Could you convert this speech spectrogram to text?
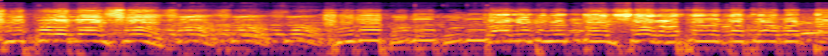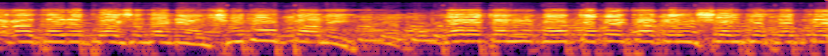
সুপ্রিয় দর্শক, শুধু তালি দিবেন দর্শক কাছে টাকা চাই না, পয়সা চাই না। শুধু তালি করতালির মাধ্যমে তাকে উৎসাহিত করতে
